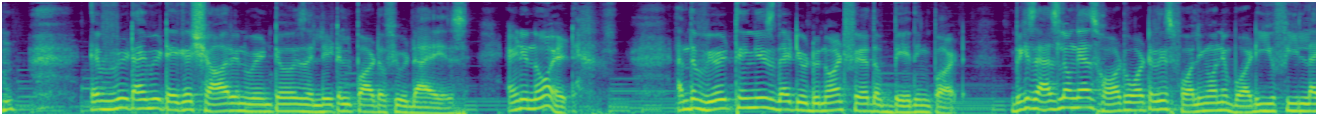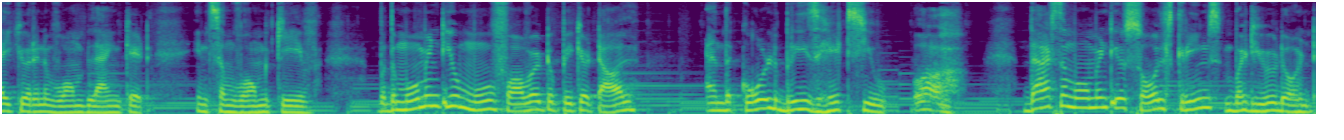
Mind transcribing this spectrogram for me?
Every time you take a shower in winters, a little part of you dies. And you know it. and the weird thing is that you do not fear the bathing part. Because as long as hot water is falling on your body, you feel like you're in a warm blanket in some warm cave. But the moment you move forward to pick your towel and the cold breeze hits you, oh, that's the moment your soul screams, but you don't.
